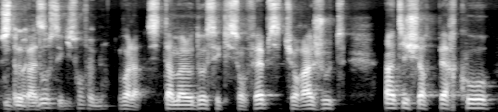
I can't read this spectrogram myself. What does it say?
Si de t'as mal au base. dos, c'est qu'ils sont faibles. Voilà, si tu as mal au dos, c'est qu'ils sont faibles. Si tu rajoutes un t-shirt Perco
